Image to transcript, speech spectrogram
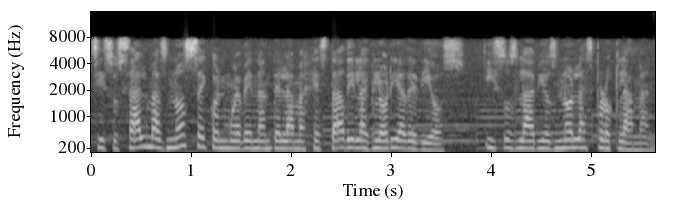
si sus almas no se conmueven ante la majestad y la gloria de Dios, y sus labios no las proclaman.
